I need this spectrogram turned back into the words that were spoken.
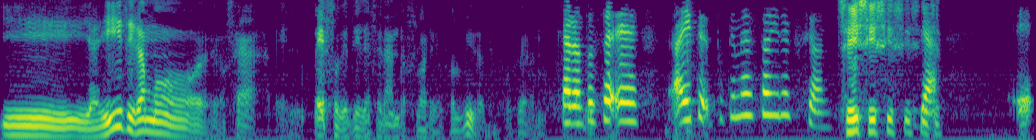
Y ahí, digamos, o sea, el peso que tiene Fernando Flores, olvídate. Claro, entonces, eh, ahí tú tienes esta dirección. Sí, sí, sí, sí. sí, eh,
